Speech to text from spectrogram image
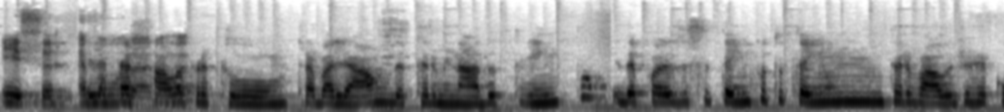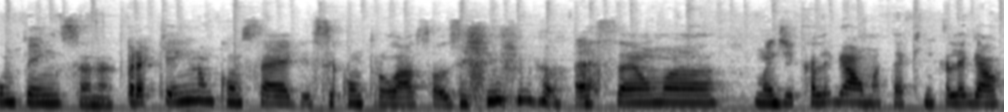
Isso, é Ele Pomodoro, até fala né? para tu trabalhar um determinado tempo e depois desse tempo tu tem um intervalo de recompensa, né? Para quem não consegue se controlar sozinho, essa é uma uma dica legal, uma técnica legal.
